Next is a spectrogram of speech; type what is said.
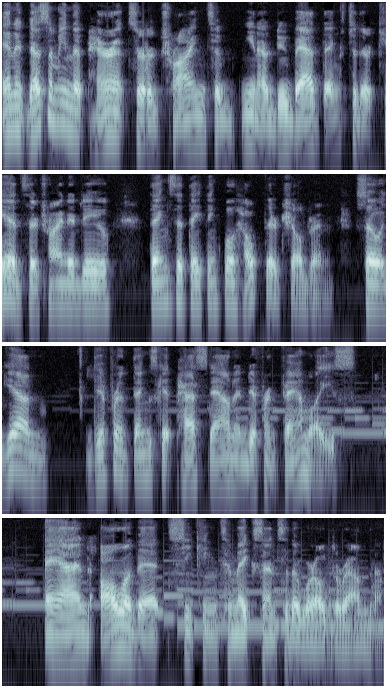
And it doesn't mean that parents are trying to, you know, do bad things to their kids. They're trying to do things that they think will help their children. So again, different things get passed down in different families and all of it seeking to make sense of the world around them.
